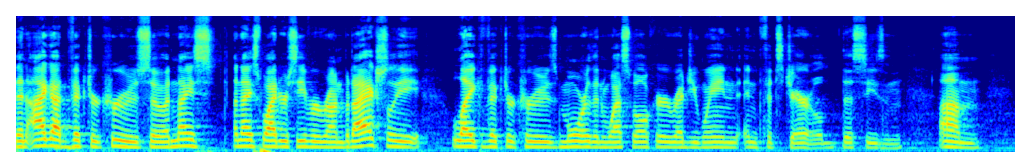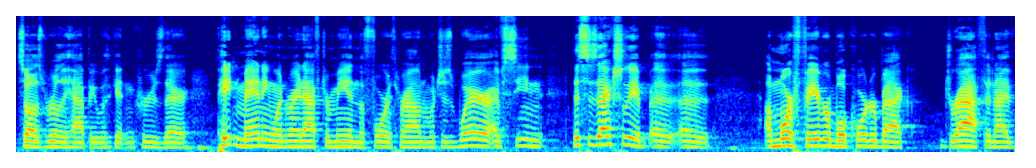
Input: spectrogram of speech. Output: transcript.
Then I got Victor Cruz. So a nice a nice wide receiver run, but I actually like Victor Cruz more than Wes Welker, Reggie Wayne, and Fitzgerald this season. Um, so I was really happy with getting Cruz there. Peyton Manning went right after me in the fourth round, which is where I've seen this is actually a, a, a, more favorable quarterback draft than I've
